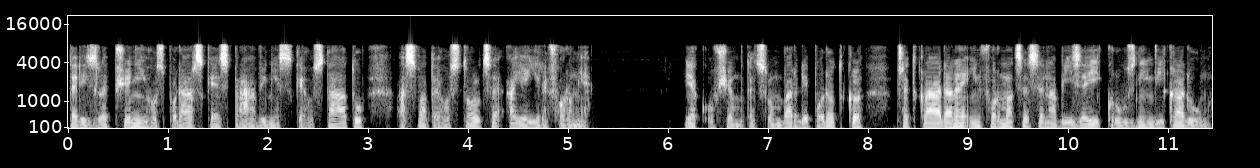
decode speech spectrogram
tedy zlepšení hospodářské zprávy městského státu a svatého stolce a její reformě. Jak ovšem otec Lombardy podotkl, předkládané informace se nabízejí k různým výkladům.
